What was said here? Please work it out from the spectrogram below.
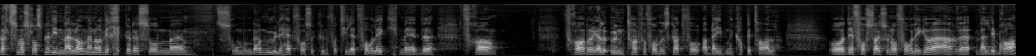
vært som å slåss med vindmeller, men nå virker det som, uh, som om det er mulighet for oss å kunne få til et forlik med fra fradrag eller unntak fra formuesskatt for arbeidende kapital. Og Det forslaget som nå foreligger, er veldig bra.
